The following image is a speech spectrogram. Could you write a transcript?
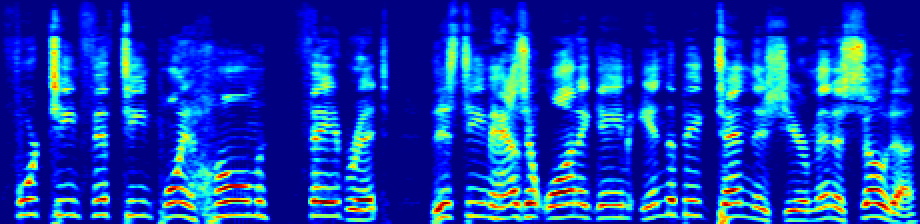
14, 15 point home favorite this team hasn't won a game in the Big Ten this year, Minnesota.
